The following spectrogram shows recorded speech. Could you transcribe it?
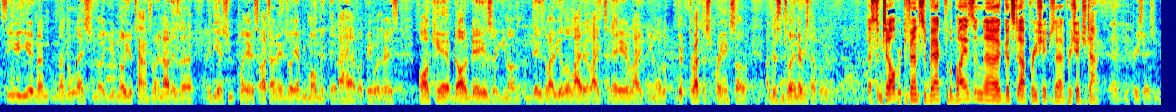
senior year, none, nonetheless, you know, you know your time's running out as a NDSU player. So I try to enjoy every moment that I have up here, whether it's fall camp, dog days, or you know, days that might be a little lighter, like today, or like you know, throughout the spring. So I'm just enjoying every step of it. Dustin Talbert, defensive back for the Bison. Uh, good stuff. Appreciate uh, appreciate your time. Thank you. Appreciate you.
